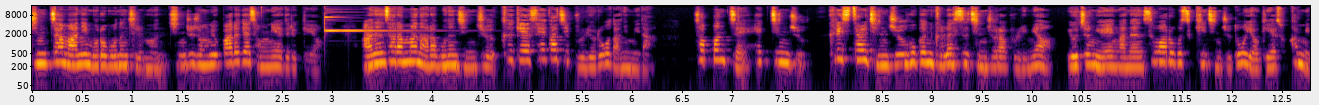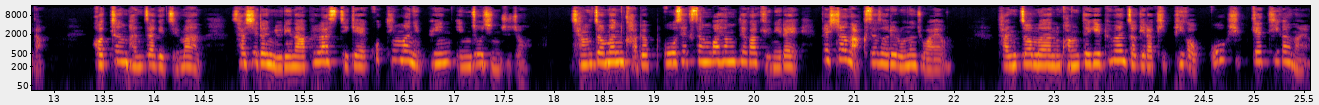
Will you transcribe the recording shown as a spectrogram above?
진짜 많이 물어보는 질문, 진주 종류 빠르게 정리해드릴게요. 아는 사람만 알아보는 진주, 크게 세 가지 분류로 나뉩니다. 첫 번째, 핵진주. 크리스탈 진주 혹은 글래스 진주라 불리며 요즘 유행하는 스와로브스키 진주도 여기에 속합니다. 겉은 반짝이지만 사실은 유리나 플라스틱에 코팅만 입힌 인조 진주죠. 장점은 가볍고 색상과 형태가 균일해 패션 액세서리로는 좋아요. 단점은 광택이 표면적이라 깊이가 없고 쉽게 티가 나요.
